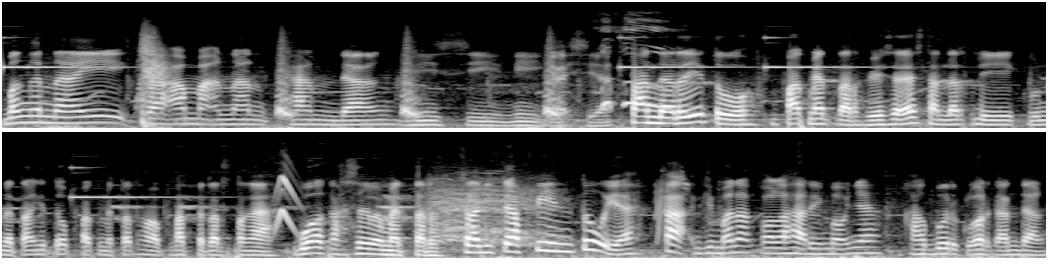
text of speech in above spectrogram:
mengenai keamanan kandang di sini guys ya. Standar itu 4 meter. Biasanya standar di kebun binatang itu 4 meter sama 4 meter setengah. Gua kasih 5 meter. Selanjutnya pintu ya. Kak, gimana kalau harimaunya kabur keluar kandang?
